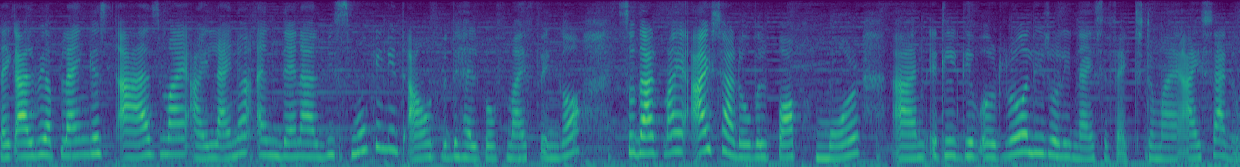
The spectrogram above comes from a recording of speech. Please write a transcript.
like I'll be applying this as my eyeliner and then I'll be smoking it out with the help of my finger so that my eyeshadow will pop more and it'll give a really really nice effect to my eyeshadow.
